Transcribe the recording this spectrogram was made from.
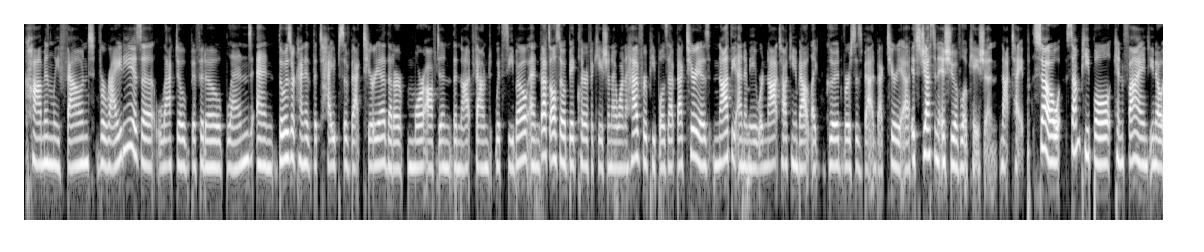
commonly found variety is a lactobifido blend. And those are kind of the types of bacteria that are more often than not found with SIBO. And that's also a big clarification I want to have for people is that bacteria is not the enemy. We're not talking about like good versus bad bacteria. It's just an issue of location, not type. So some people can find, you know,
